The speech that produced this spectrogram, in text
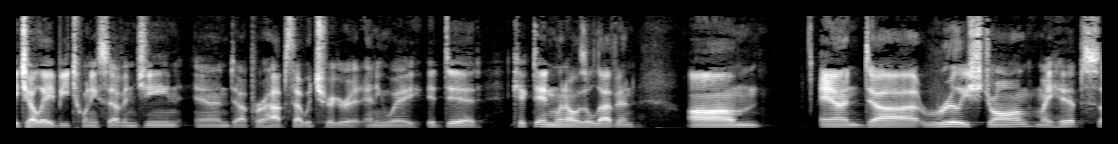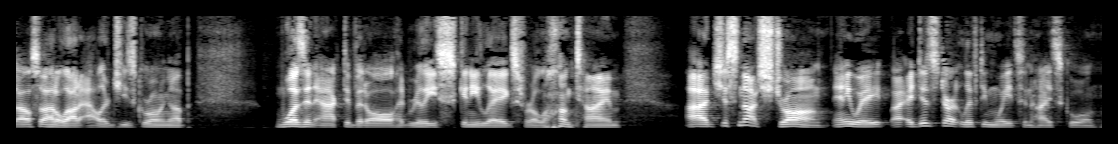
HLA B27 gene, and uh, perhaps that would trigger it. Anyway, it did. Kicked in when I was 11. Um, and uh, really strong. My hips. I also had a lot of allergies growing up. Wasn't active at all. Had really skinny legs for a long time. Uh, just not strong. Anyway, I, I, did start lifting weights in high school,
